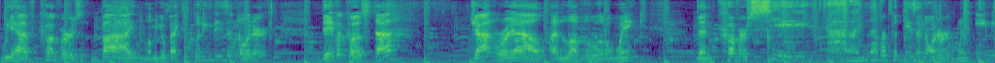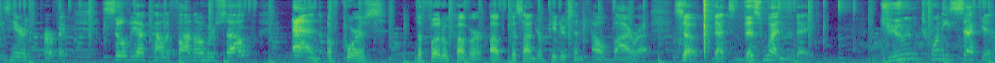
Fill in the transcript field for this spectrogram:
We have covers by, let me go back to putting these in order, Dave Acosta, John Royle, I love the little wink. Then cover C, God, I never put these in order. When Amy's here, it's perfect. Sylvia Califano herself, and of course, the photo cover of Cassandra Peterson Elvira. So that's this Wednesday, June 22nd,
